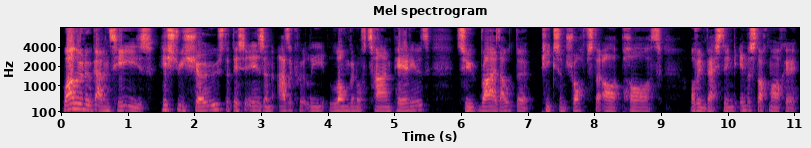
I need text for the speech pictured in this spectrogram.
While there are no guarantees, history shows that this is an adequately long enough time period to ride out the peaks and troughs that are part of investing in the stock market.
